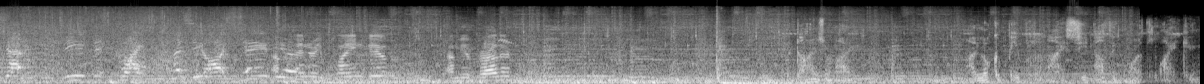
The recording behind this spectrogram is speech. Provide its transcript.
Accept Jesus Christ as your Savior. I'm Henry Plainview. I'm your brother. The times when I, I look at people and I see nothing worth liking.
